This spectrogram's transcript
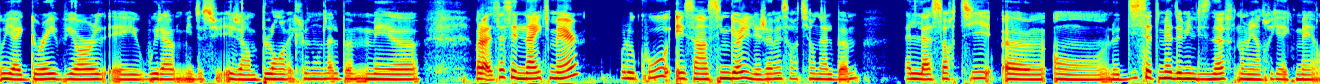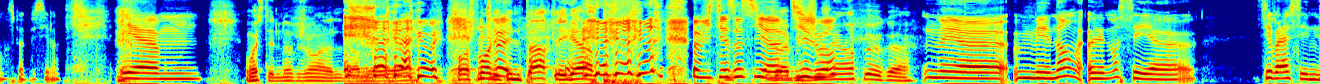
où il y a Graveyard et Without Me dessus. Et j'ai un blanc avec le nom de l'album. Mais euh, voilà, ça c'est Nightmare pour le coup. Et c'est un single, il est jamais sorti en album. Elle l'a sorti euh, en, le 17 mai 2019. Non, mais il y a un truc avec mai, hein, c'est pas possible. Et. euh, Ouais, c'était le 9 juin. le dernier. ouais. Franchement, Tu Linkin Park, les gars, BTS aussi, ils euh, auraient pu 10 se jours. un peu, quoi. Mais, euh, mais non, honnêtement, c'est euh, c'est voilà, c'est une,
